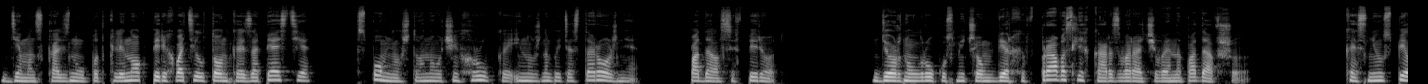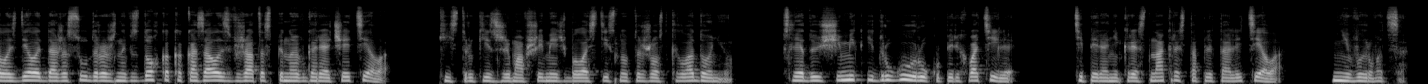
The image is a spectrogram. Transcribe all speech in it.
Демон скользнул под клинок, перехватил тонкое запястье, вспомнил, что оно очень хрупкое и нужно быть осторожнее, подался вперед. Дернул руку с мечом вверх и вправо, слегка разворачивая нападавшую. Кэс не успела сделать даже судорожный вздох, как оказалась вжата спиной в горячее тело. Кисть руки, сжимавшей меч, была стиснута жесткой ладонью. В следующий миг и другую руку перехватили. Теперь они крест-накрест оплетали тело. Не вырваться.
